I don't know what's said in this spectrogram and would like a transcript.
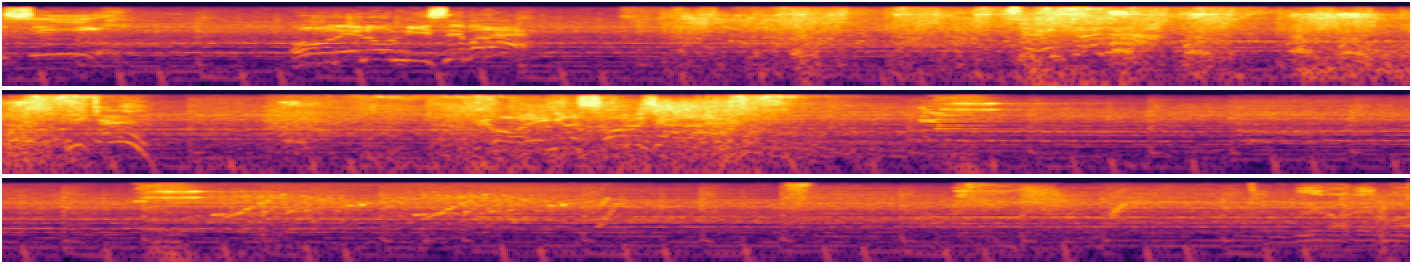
開始俺の見せ場だ。全開だ。いける。これがソルジャーだ止められまい。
